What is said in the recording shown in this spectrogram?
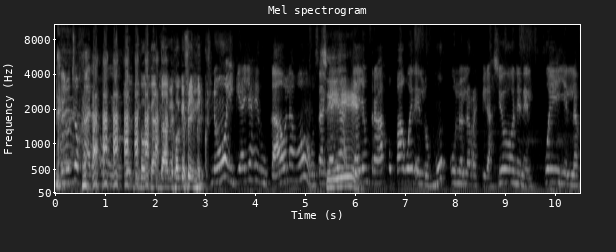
Y Lucho Jara, obvio. él dijo que cantaba mejor que Freddie Mercury. No, y que hayas educado la voz, o sea, Sí. que, haya, que haya un trabajo power en los músculos, en la respiración, en el fuelle, en la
